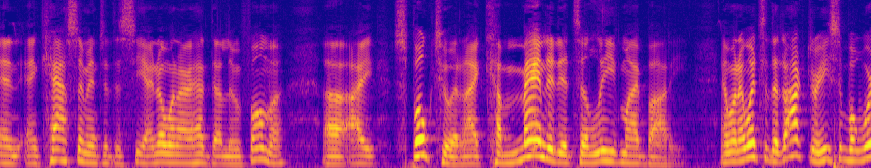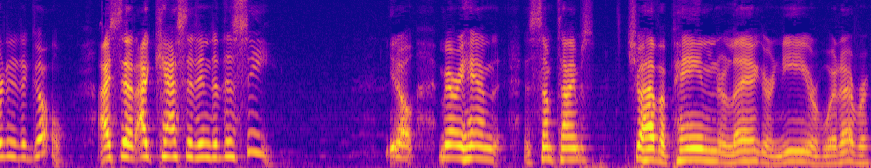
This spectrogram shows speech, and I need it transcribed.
and, and cast them into the sea. I know when I had that lymphoma, uh, I spoke to it and I commanded it to leave my body. And when I went to the doctor, he said, Well, where did it go? I said, I cast it into the sea. You know, Mary Ann sometimes she'll have a pain in her leg or knee or whatever.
